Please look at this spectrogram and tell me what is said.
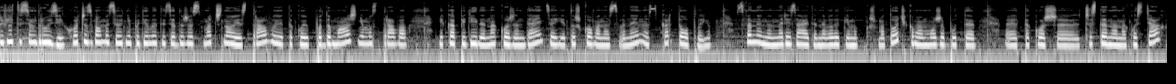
Привіт усім, друзі! Хочу з вами сьогодні поділитися дуже смачною стравою, такою по-домашньому страва, яка підійде на кожен день. Це є тушкована свинина з картоплею. Свинину нарізаєте невеликими шматочками, може бути е, також е, частина на костях,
